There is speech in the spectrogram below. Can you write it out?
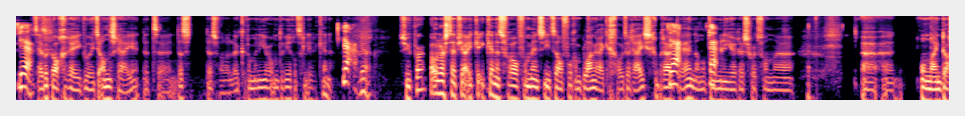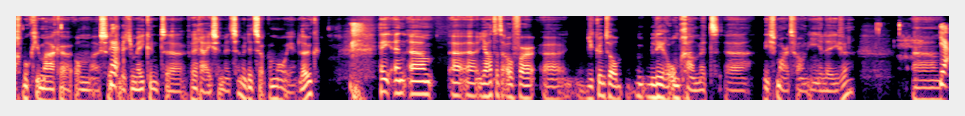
ja. dat heb ik al gereden, ik wil iets anders rijden. Dat, dat is dat is wel een leukere manier om de wereld te leren kennen. Ja. ja. Super. Polar Steps, ja, ik, ik ken het vooral van mensen die het dan voor een belangrijke grote reis gebruiken. Hè, en dan op die manier een soort van uh, uh, online dagboekje maken om zodat je een beetje mee kunt reizen met ze. Maar dit is ook een mooie. Leuk. hey, en um, je had het over, je kunt wel leren omgaan met die smartphone in je leven. Um, ja.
